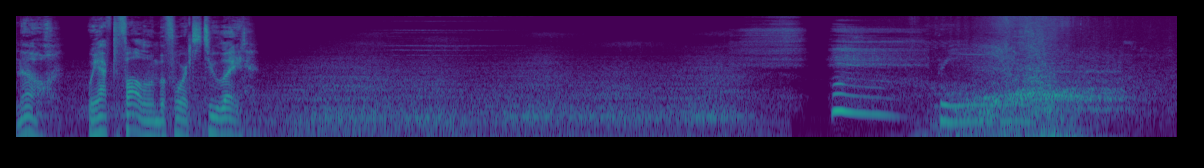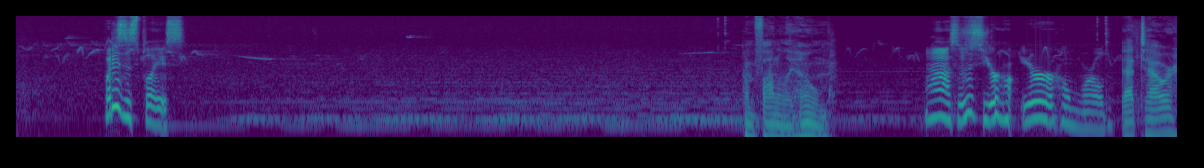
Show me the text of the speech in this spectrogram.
No. We have to follow him before it's too late. Breathe. What is this place? I'm finally home. Ah, so this is your your home world. That tower?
